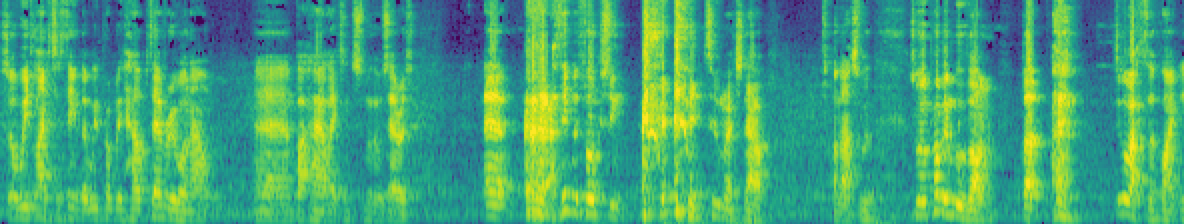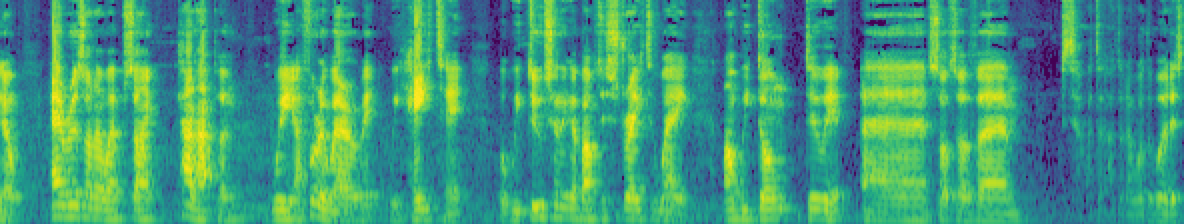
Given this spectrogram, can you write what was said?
So we'd like to think that we probably helped everyone out uh, by highlighting some of those errors. Uh, I think we're focusing too much now on that, so we'll, so we'll probably move on. But to go back to the point, you know, errors on our website can happen. We are fully aware of it. We hate it, but we do something about it straight away, and we don't do it uh, sort of. Um, I don't, know what the word is,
